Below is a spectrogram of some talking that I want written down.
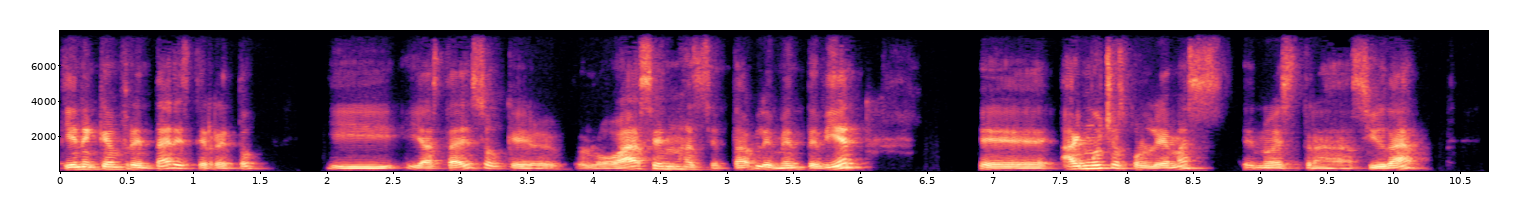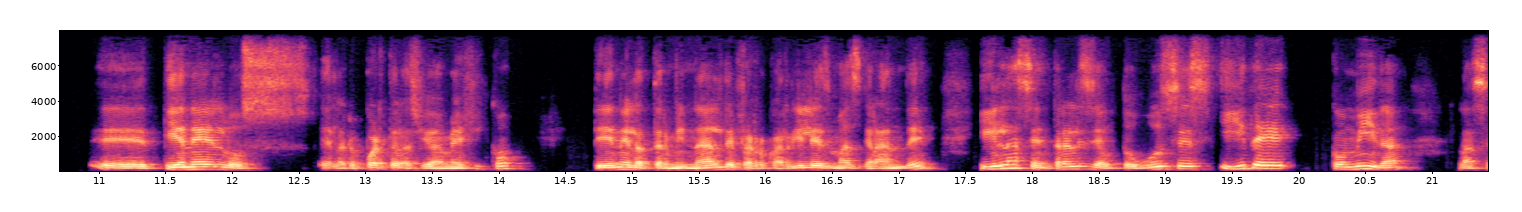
tienen que enfrentar este reto y, y, hasta eso que lo hacen aceptablemente bien, eh, hay muchos problemas en nuestra ciudad. Eh, tiene los, el aeropuerto de la Ciudad de México, tiene la terminal de ferrocarriles más grande y las centrales de autobuses y de comida, las,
